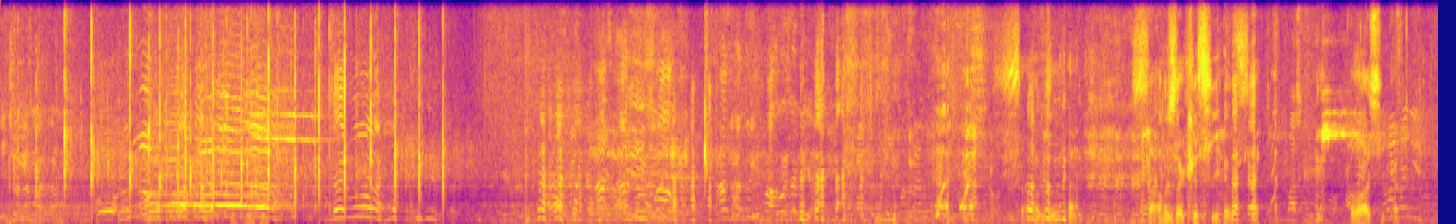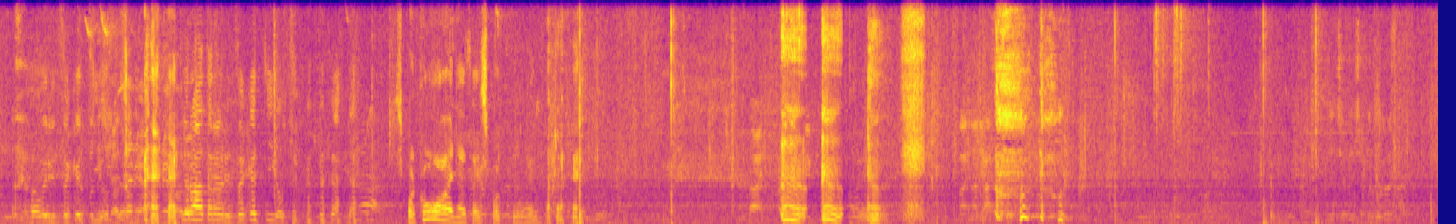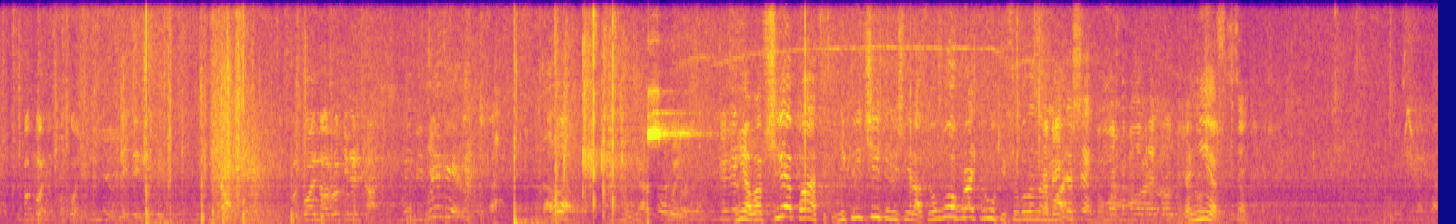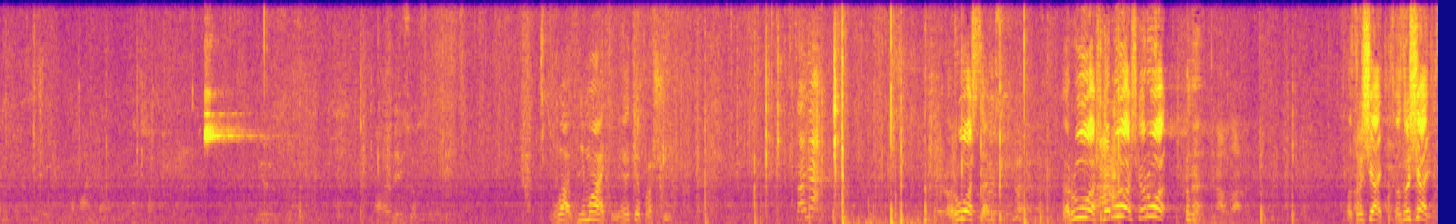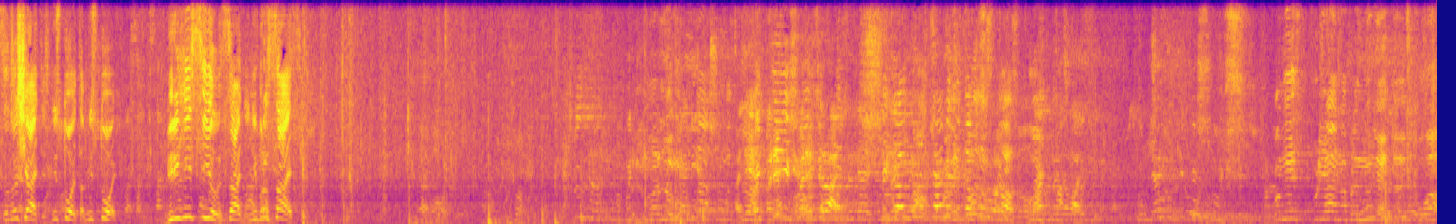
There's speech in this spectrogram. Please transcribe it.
Ничего, нормально, нормально. Хорош! Сам, за- сам закосился. Классика. Говорит, закатился. Оператор говорит, закатился. Спокойно так. Спокойно, 20. Не кричите лишний раз. Но он мог брать в руки, все было нормально. Там рикошет был, можно было брать в руки. Конечно. Влад, внимательно, я тебя прошу. Саня! Хорош, Саня. Хорош, хорош, хорош. Возвращайтесь, возвращайтесь, возвращайтесь. Не стой там, не стой. Береги силы, Саня, не бросайся. Так он меня исп- реально, блин, ну это, испугал.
